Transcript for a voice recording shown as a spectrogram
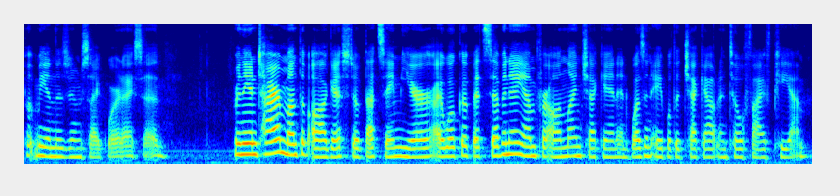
Put me in the Zoom psych ward, I said. For the entire month of August of that same year, I woke up at 7 a.m. for online check in and wasn't able to check out until 5 p.m.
